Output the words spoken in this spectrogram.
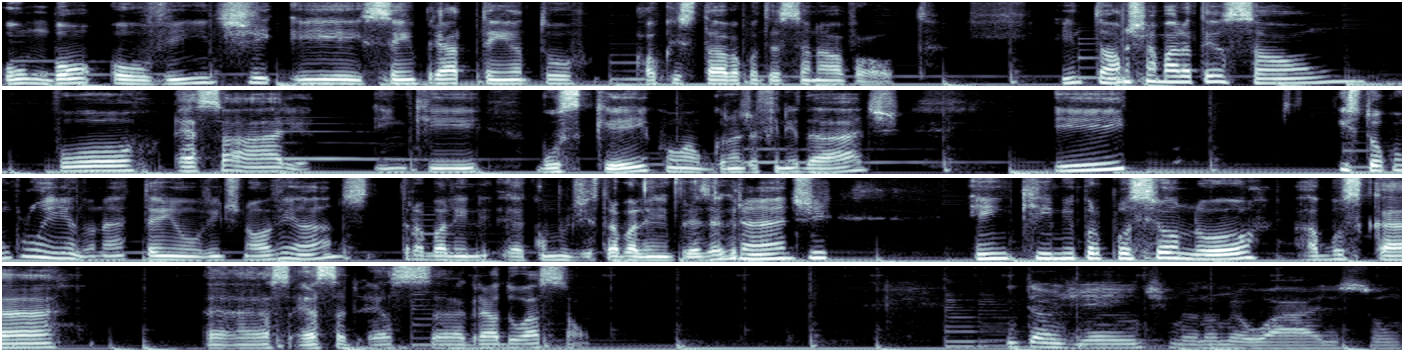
um bom ouvinte e sempre atento ao que estava acontecendo à volta. Então, me chamaram a atenção por essa área em que busquei com uma grande afinidade e estou concluindo, né? Tenho 29 anos, trabalhei, é, como disse, trabalhei em empresa grande, em que me proporcionou a buscar essa, essa graduação. Então, gente, meu nome é o Alisson,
